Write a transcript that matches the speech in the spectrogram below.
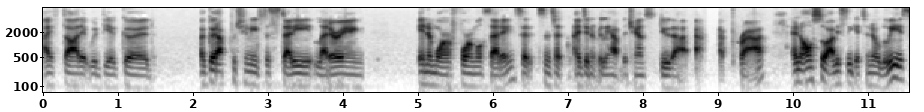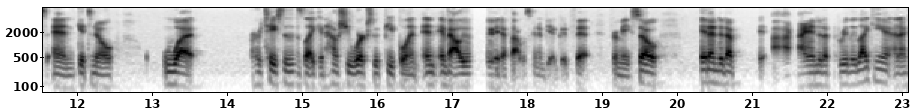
I thought it would be a good a good opportunity to study lettering in a more formal setting, since I didn't really have the chance to do that at, at Pratt, and also obviously get to know Louise and get to know what her taste is like and how she works with people and, and evaluate if that was going to be a good fit for me. So it ended up I, I ended up really liking it and I,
